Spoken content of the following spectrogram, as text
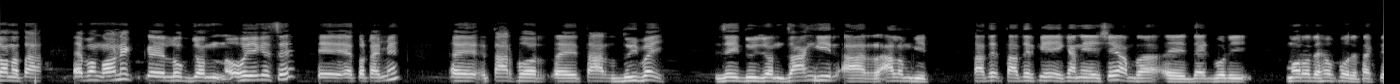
জনতা এবং অনেক লোকজন হয়ে গেছে এত টাইমে তারপর তার দুই ভাই যেই দুইজন জাহাঙ্গীর আর আলমগীর তাদের তাদেরকে এখানে এসে আমরা এই ডেড বডি মরদেহ পরে থাকতে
